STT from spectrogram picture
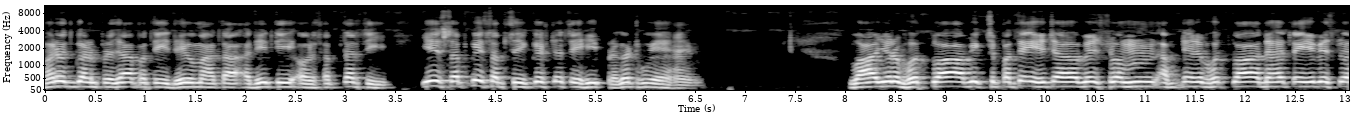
मरुद्गण, प्रजापति देव देवमाता, अदिति और सप्तर्षि, ये सबके सबसे कृष्ण से ही प्रकट हुए हैं। वायुर्भूत्वा विक्षपते च विश्व अग्निर्भूत्वा दहते विश्व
